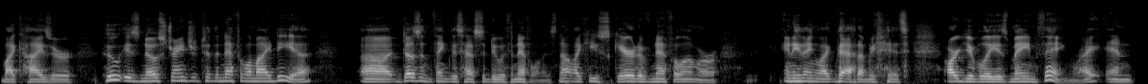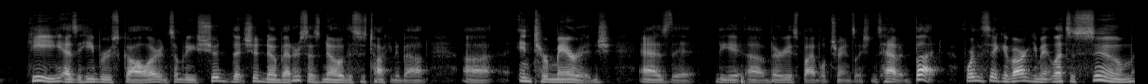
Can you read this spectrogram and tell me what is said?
Mike Heiser, who is no stranger to the Nephilim idea, uh, doesn't think this has to do with Nephilim. It's not like he's scared of Nephilim or anything like that. I mean, it's arguably his main thing, right? And he, as a Hebrew scholar and somebody should that should know better, says no. This is talking about uh, intermarriage, as the the uh, various Bible translations have it. But for the sake of argument, let's assume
